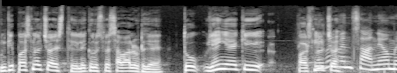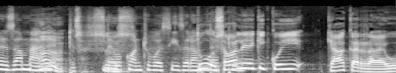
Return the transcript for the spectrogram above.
उनकी पर्सनल चॉइस थी लेकिन उस पर सवाल उठ गए। तो यही है कि personal choice Sania Mirza married तो सवाल ये है कि कोई क्या कर रहा है वो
